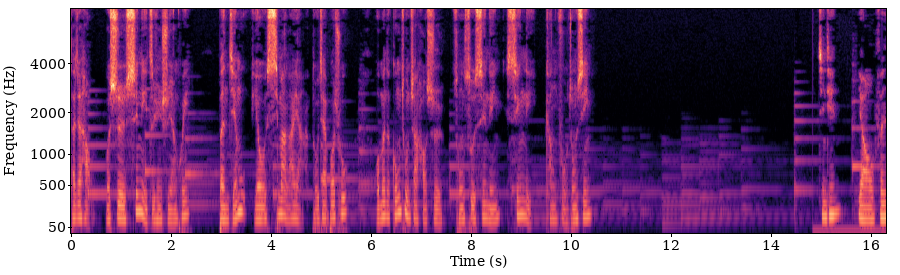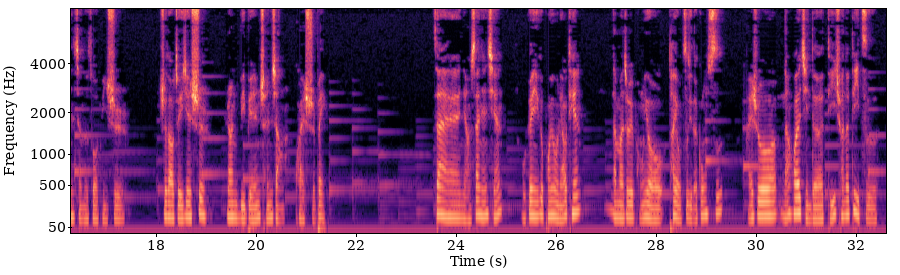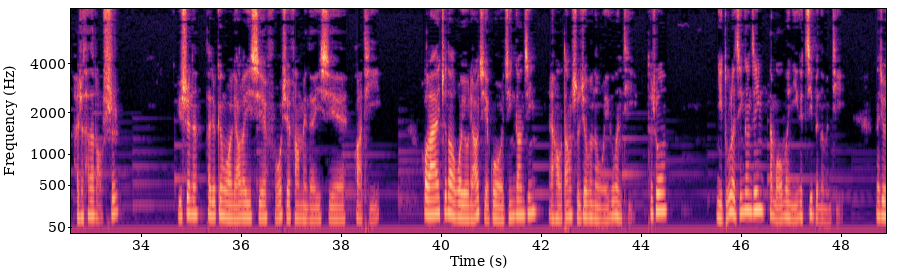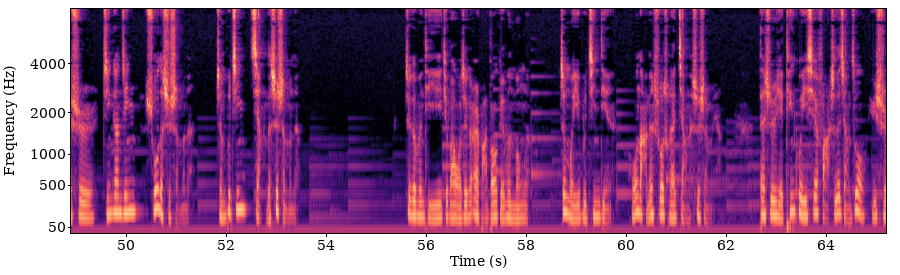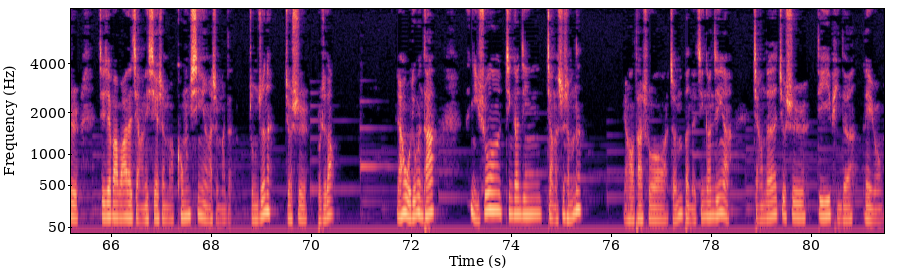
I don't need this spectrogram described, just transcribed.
大家好，我是心理咨询师杨辉。本节目由喜马拉雅独家播出。我们的公众账号是“重塑心灵心理康复中心”。今天要分享的作品是：知道这一件事，让你比别人成长快十倍。在两三年前，我跟一个朋友聊天，那么这位朋友他有自己的公司。还说南怀瑾的嫡传的弟子还是他的老师，于是呢，他就跟我聊了一些佛学方面的一些话题。后来知道我有了解过《金刚经》，然后当时就问了我一个问题，他说：“你读了《金刚经》，那么我问你一个基本的问题，那就是《金刚经》说的是什么呢？整部经讲的是什么呢？”这个问题就把我这个二把刀给问懵了。这么一部经典，我哪能说出来讲的是什么呀？但是也听过一些法师的讲座，于是结结巴巴的讲了一些什么空性啊什么的。总之呢，就是不知道。然后我就问他：“你说《金刚经》讲的是什么呢？”然后他说：“整本的《金刚经》啊，讲的就是第一品的内容。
